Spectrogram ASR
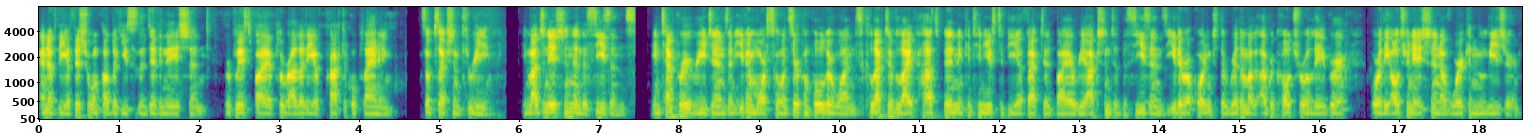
and of the official and public uses of divination, replaced by a plurality of practical planning. Subsection 3 Imagination and the Seasons. In temperate regions, and even more so in circumpolar ones, collective life has been and continues to be affected by a reaction to the seasons, either according to the rhythm of agricultural labor or the alternation of work and leisure.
